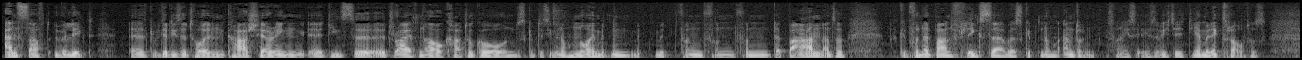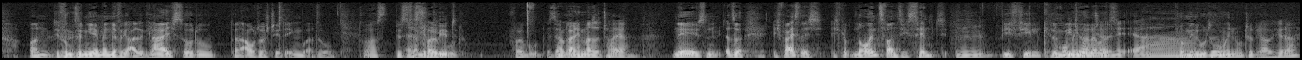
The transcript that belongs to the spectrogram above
ernsthaft überlegt, es gibt ja diese tollen Carsharing-Dienste, äh, Drive Now, Car2Go und es gibt jetzt irgendwie noch neu mit einem mit, mit von, von, von der Bahn, also es gibt von der Bahn Flinkster, aber es gibt noch einen anderen, ist auch nicht, so- nicht so wichtig, die haben Elektroautos. Und die funktionieren im Endeffekt alle gleich so, du, dein Auto steht irgendwo, also du hast, bist da voll Mitglied. gut. Voll gut. Ist auch gar nicht mal so teuer. Nee, also ich weiß nicht, ich glaube 29 Cent, wie viel Kilometer oder was? Nee, ja, Pro Minute? Pro Minute, glaube ich, oder?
